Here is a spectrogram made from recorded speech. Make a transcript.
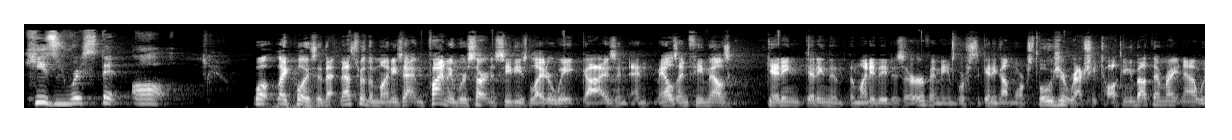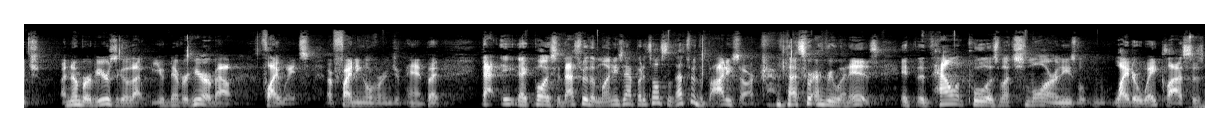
he's risked it all. Well, like Paulie said, that, that's where the money's at. And finally, we're starting to see these lighter weight guys and, and males and females getting getting the, the money they deserve. I mean, we're getting lot more exposure. We're actually talking about them right now, which a number of years ago that you'd never hear about flyweights or fighting over in Japan. But that, like Paulie said, that's where the money's at. But it's also that's where the bodies are. that's where everyone is. It, the talent pool is much smaller in these lighter weight classes,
